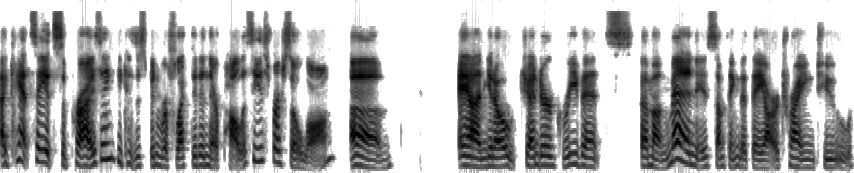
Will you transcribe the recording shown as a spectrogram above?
I can't say it's surprising because it's been reflected in their policies for so long. Um, and you know, gender grievance among men is something that they are trying to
